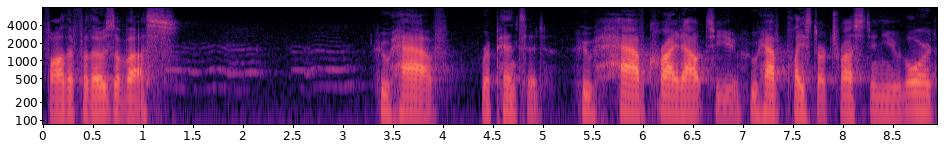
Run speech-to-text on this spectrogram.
Father, for those of us who have repented, who have cried out to you, who have placed our trust in you, Lord,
